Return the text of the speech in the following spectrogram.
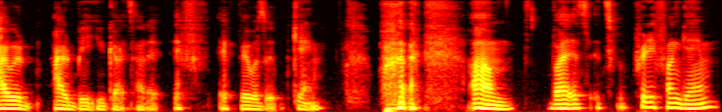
I would I would beat you guys at it if if it was a game. um, but it's it's a pretty fun game.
